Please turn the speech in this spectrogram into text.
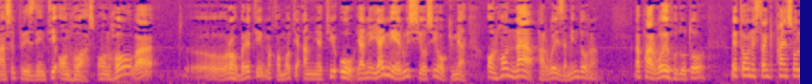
мансаби президентии онҳо аст онҳо ва э, роҳбарияти мақомоти амниятии ӯ яъне як нерӯи сиёсии ҳокимият онҳо на парвои замин доранд на парвои ҳудудҳо метавонистанд ки панҷ сол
